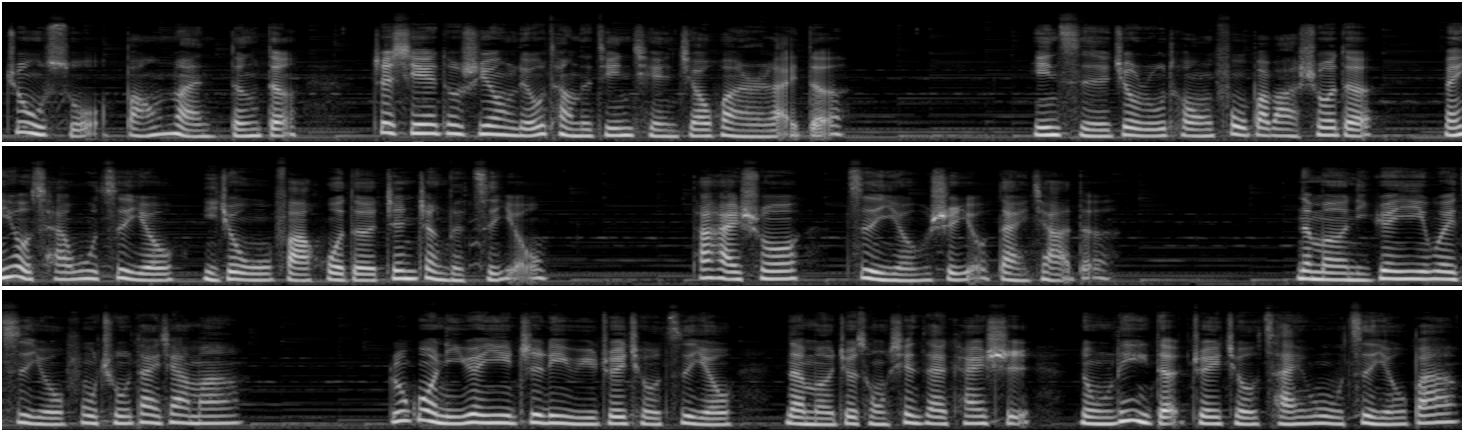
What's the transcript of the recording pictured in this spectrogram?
住所、保暖等等，这些都是用流淌的金钱交换而来的。因此，就如同富爸爸说的：“没有财务自由，你就无法获得真正的自由。”他还说：“自由是有代价的。”那么，你愿意为自由付出代价吗？如果你愿意致力于追求自由，那么就从现在开始努力的追求财务自由吧。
